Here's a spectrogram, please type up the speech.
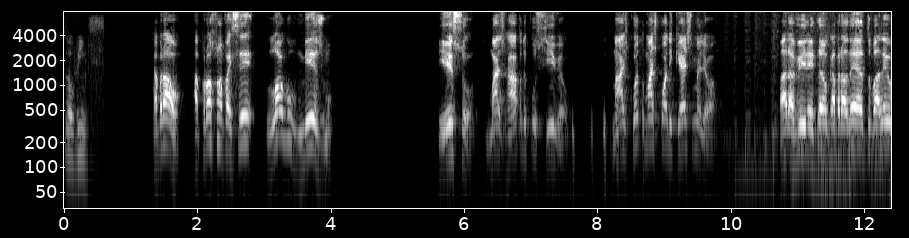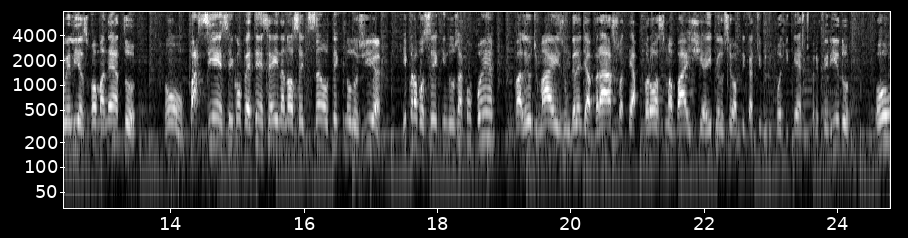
os ouvintes. Cabral, a próxima vai ser logo mesmo. Isso, o mais rápido possível. Mais, quanto mais podcast, melhor. Maravilha, então, Cabral Neto. Valeu, Elias Roma Neto. Com paciência e competência aí na nossa edição Tecnologia. E para você que nos acompanha, valeu demais. Um grande abraço. Até a próxima. Baixe aí pelo seu aplicativo de podcast preferido ou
